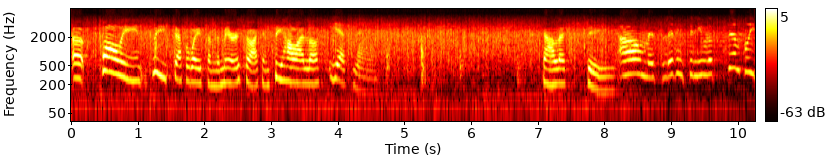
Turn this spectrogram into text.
Uh, Pauline, please step away from the mirror so I can see how I look. Yes, ma'am. Now, let's see. Oh, Miss Livingstone, you look simply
